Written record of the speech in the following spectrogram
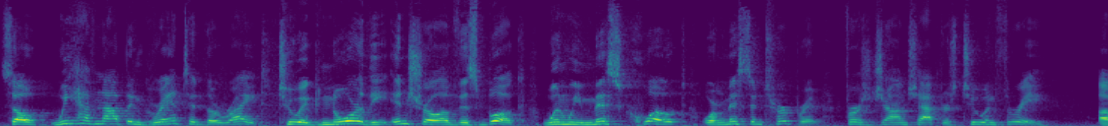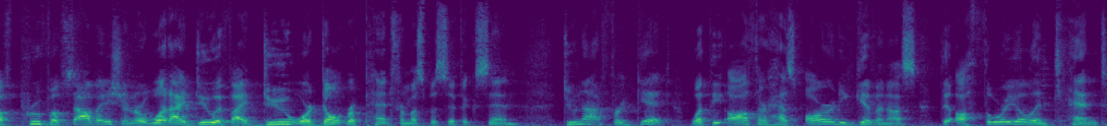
So we have not been granted the right to ignore the intro of this book when we misquote or misinterpret 1 John chapters 2 and 3 of proof of salvation or what I do if I do or don't repent from a specific sin. Do not forget what the author has already given us the authorial intent,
